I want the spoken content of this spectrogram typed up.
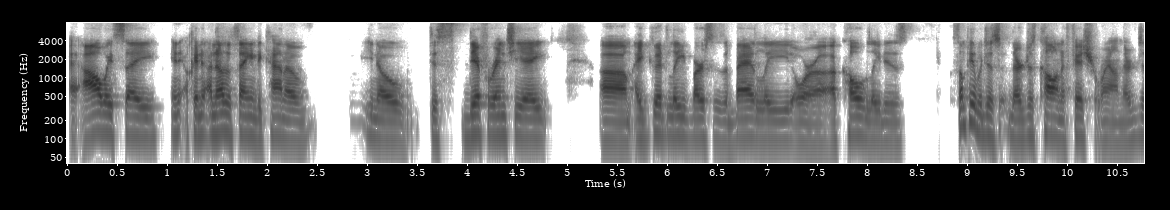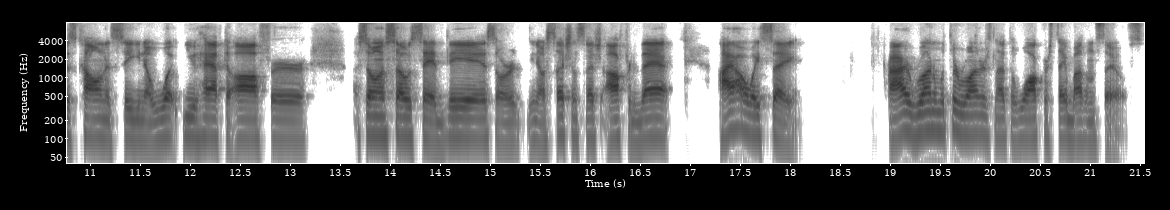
I always say, okay, another thing to kind of you know dis- differentiate um, a good lead versus a bad lead or a, a cold lead is some people just they're just calling a fish around. They're just calling to see you know what you have to offer. So and so said this, or you know such and such offered that. I always say, I run with the runners and let the walkers stay by themselves.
